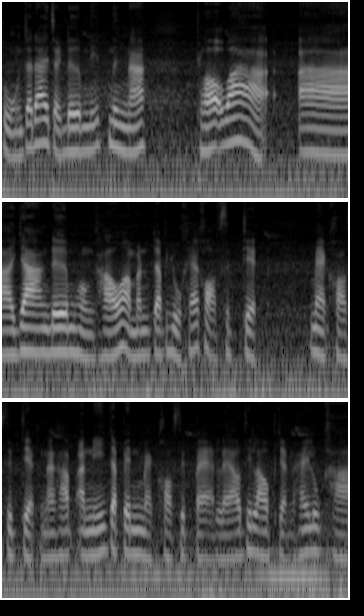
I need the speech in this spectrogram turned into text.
สูงจะได้จากเดิมนิดนึงนะ เพราะว่าายางเดิมของเขาอะมันจะอยู่แค่ขอบ 17 แม็กขอบ17 นะครับ อันนี้จะเป็นแม็กขอบ18 แล้วที่เราเปลี่ยนให้ลูกค้า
